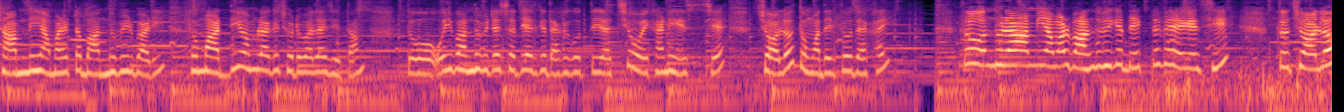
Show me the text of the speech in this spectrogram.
সামনেই আমার একটা বান্ধবীর বাড়ি। তো মার দিয়েও আমরা আগে ছোটোবেলায় যেতাম। তো ওই বান্ধবীটার সাথে আজকে দেখা করতে যাচ্ছি, ও এখানে এসছে। চলো তোমাদেরকেও দেখাই। তো বন্ধুরা, আমি আমার বান্ধবীকে দেখতে পেয়ে গেছি। তো চলো।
